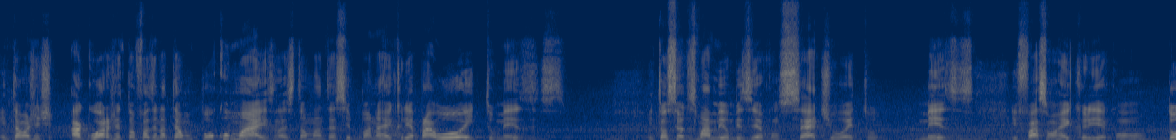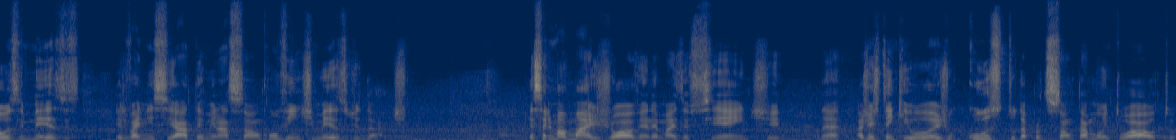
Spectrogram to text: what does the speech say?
Então a gente agora a gente está fazendo até um pouco mais. Nós estamos antecipando a recria para oito meses. Então se eu desmamei um bezerro com sete, oito meses e faço uma recria com 12 meses, ele vai iniciar a terminação com 20 meses de idade. Esse animal mais jovem ele é mais eficiente. Né? A gente tem que hoje, o custo da produção está muito alto.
